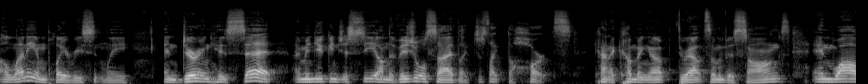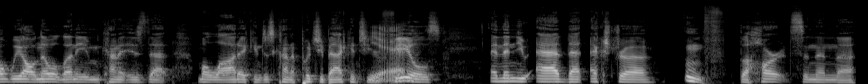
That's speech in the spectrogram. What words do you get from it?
Illenium play recently. And during his set, I mean, you can just see on the visual side, like just like the hearts kind of coming up throughout some of his songs. And while we all know Illenium kind of is that melodic and just kind of puts you back into your Yeah. feels, and then you add that extra oomph, the hearts and then the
